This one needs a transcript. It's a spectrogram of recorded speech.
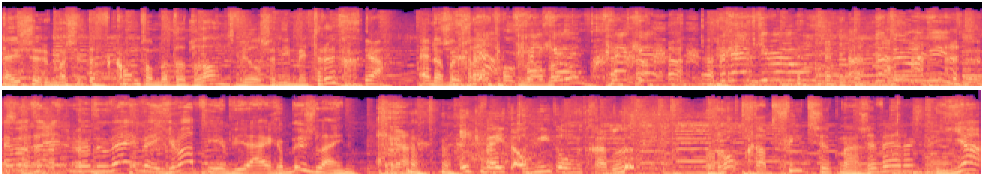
Nee, ze- maar ze- dat komt omdat het land wil ze niet meer terug. Ja. En dat begrijp ik ook wel waarom. Gekke, begrijp je waarom? Natuurlijk niet. En wat, wat doen wij? Weet je wat? Je hebt je eigen buslijn. Ik weet ook niet of het gaat lukken. Rob gaat fietsen naar zijn werk. Ja,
